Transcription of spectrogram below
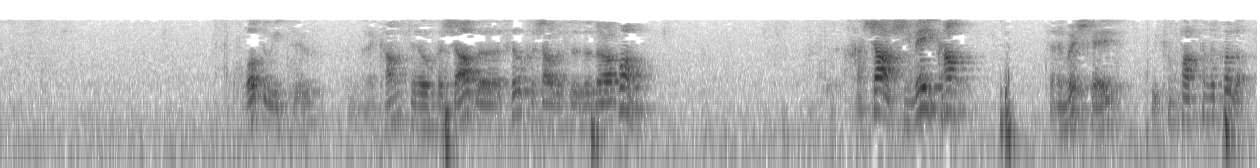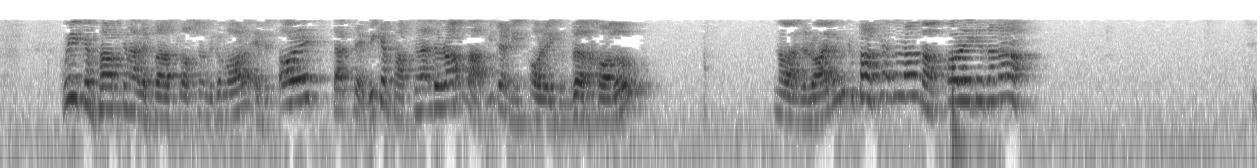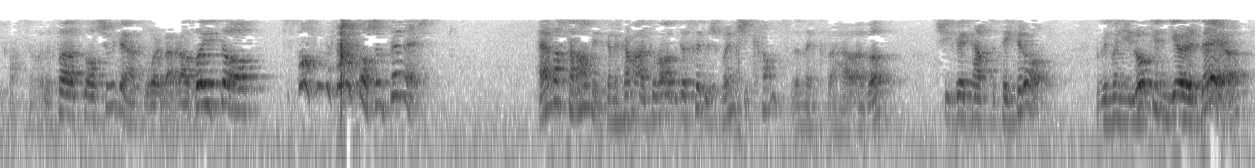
What do we do when it comes to Hilchah Shabbos? Hilchah Shabbos is a Darabon. Chashav, she may come. Then in which case, we can pass in the Kula. We can pass at the first option of the Gemara. If it's Orig, that's it. We can pass in at the Rambam. You don't need Orig the Cholol. Not like the rider, we can pass on the Rambam. Orig is enough. So we pass on the first Lashon, we don't have to worry about Rabbi Yisrael. Just pass on the first Lashon, finished. Emma Chanami is going to come out of Kavod Chiddush. When she comes to the mikveh, however, she's going to have to take it off. Because when you look in Yoreh De'ah,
